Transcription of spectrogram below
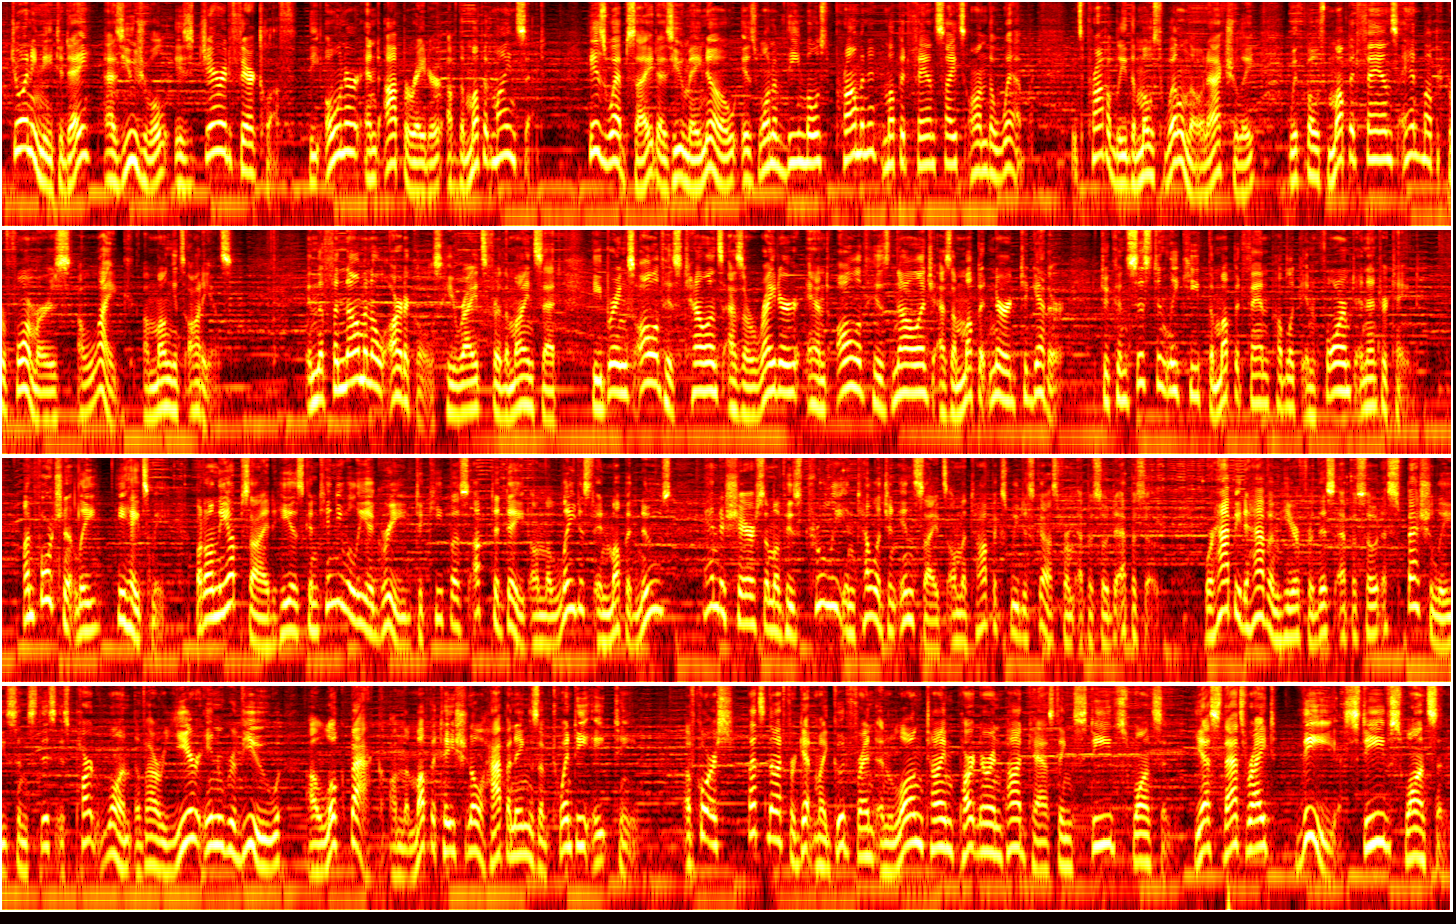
Joining me today, as usual, is Jared Fairclough, the owner and operator of the Muppet Mindset. His website, as you may know, is one of the most prominent Muppet fan sites on the web. It's probably the most well known, actually, with both Muppet fans and Muppet performers alike among its audience. In the phenomenal articles he writes for The Mindset, he brings all of his talents as a writer and all of his knowledge as a Muppet nerd together to consistently keep the Muppet fan public informed and entertained. Unfortunately, he hates me, but on the upside, he has continually agreed to keep us up to date on the latest in Muppet news and to share some of his truly intelligent insights on the topics we discuss from episode to episode. We're happy to have him here for this episode, especially since this is part one of our year in review, a look back on the Muppetational happenings of 2018. Of course, let's not forget my good friend and longtime partner in podcasting, Steve Swanson. Yes, that's right, the Steve Swanson.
